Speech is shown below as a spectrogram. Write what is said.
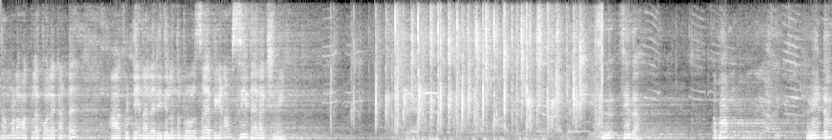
നമ്മുടെ മക്കളെ പോലെ കണ്ട് ആ കുട്ടിയെ നല്ല രീതിയിലൊന്ന് പ്രോത്സാഹിപ്പിക്കണം. സീതാലക്ഷ്മി. സീത. അപ്പം വീണ്ടും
